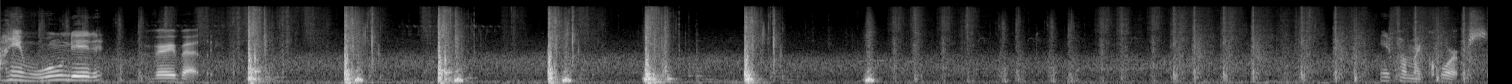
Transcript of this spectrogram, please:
I am wounded very badly. Need to find my corpse.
